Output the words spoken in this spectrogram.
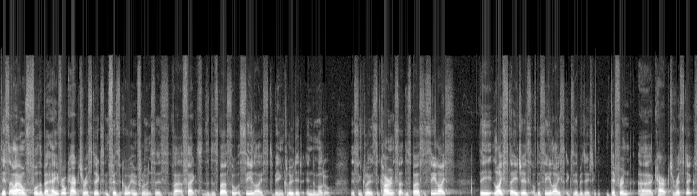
this allows for the behavioral characteristics and physical influences that affect the dispersal of sea lice to be included in the model. This includes the currents that disperse the sea lice, the life stages of the sea lice exhibiting different uh, characteristics,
